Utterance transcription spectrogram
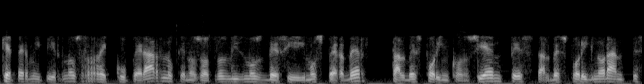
que permitirnos recuperar lo que nosotros mismos decidimos perder, tal vez por inconscientes, tal vez por ignorantes,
